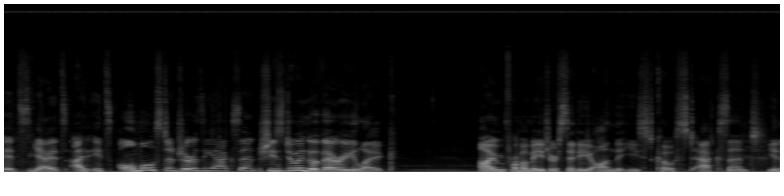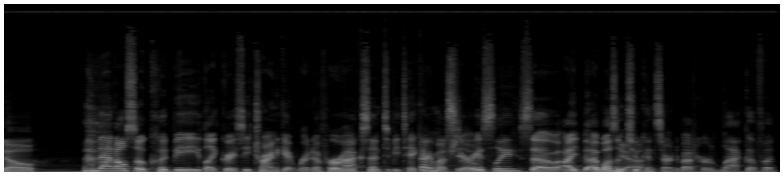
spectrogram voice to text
It's yeah, it's I, it's almost a Jersey accent. She's doing a very like I'm from a major city on the East Coast accent, you know. That also could be like Gracie trying to get rid of her accent to be taken Very more much so. seriously. So, I, I wasn't too concerned about her lack of a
